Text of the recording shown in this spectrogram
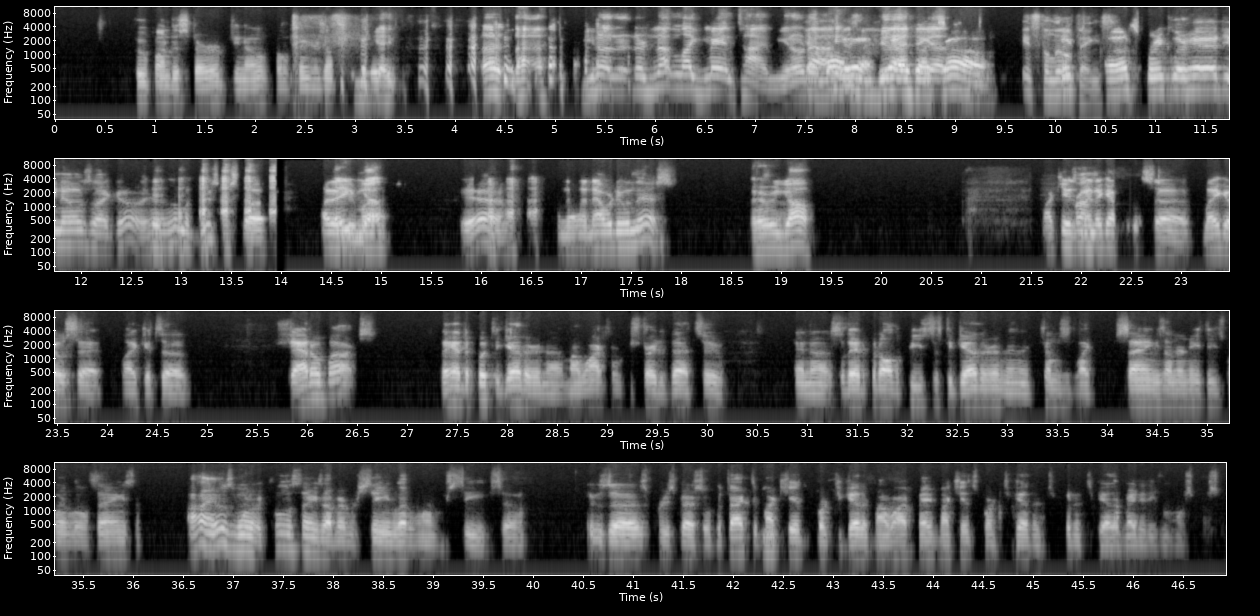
poop undisturbed, you know, little fingers on. yeah. uh, you know, there, there's nothing like man time. You know what yeah, I mean? Yeah, do yeah, that like, oh, it's the little things. Uh, sprinkler head, you know, it's like, oh, yeah, I'm gonna do some stuff. I didn't do much. Go. Yeah. and now we're doing this. There we go. My kids, From, man, they got this uh, Lego set. Like it's a shadow box. They had to put together, and uh, my wife orchestrated that too. And uh, so they had to put all the pieces together, and then it comes with like sayings underneath each one of the little things. I, it was one of the coolest things I've ever seen, let alone received. So it was uh, it was pretty special. The fact that my kids worked together, my wife made my kids work together to put it together, made it even more special.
